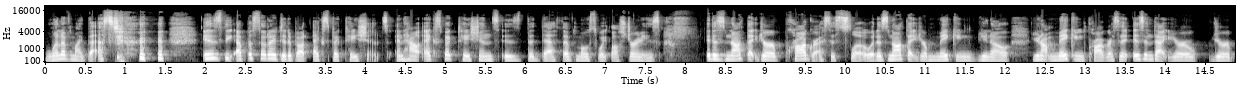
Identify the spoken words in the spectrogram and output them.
one of my best is the episode I did about expectations and how expectations is the death of most weight loss journeys. It is not that your progress is slow. It is not that you're making, you know, you're not making progress. It isn't that you're you're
